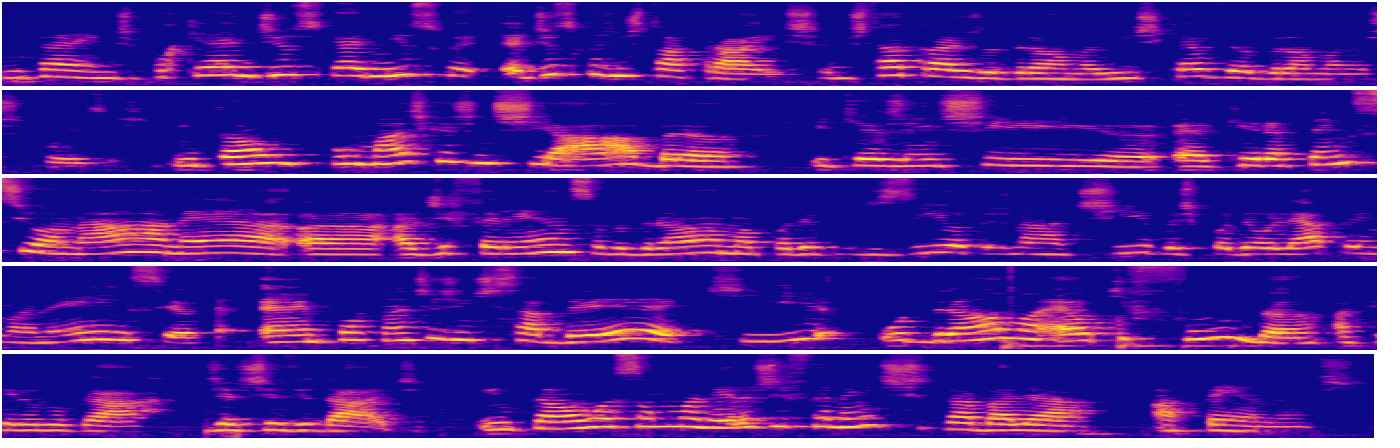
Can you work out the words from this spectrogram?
entende? Porque é disso, é nisso, é disso que a gente está atrás. A gente está atrás do drama, a gente quer ver o drama nas coisas. Então, por mais que a gente abra e que a gente é, queira tensionar né, a, a, diferença do drama, poder produzir outras narrativas, poder olhar para a imanência, é importante a gente saber que o drama é o que funda aquele lugar de atividade. Então, são maneiras diferentes de trabalhar apenas,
